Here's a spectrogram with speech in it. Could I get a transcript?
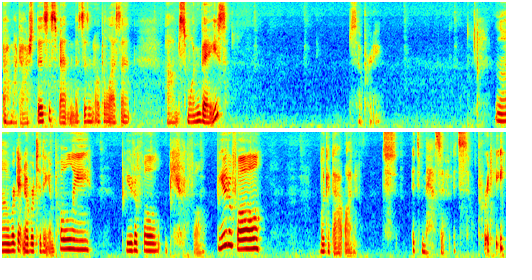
Oh my gosh, this is Fenton. This is an opalescent um, swung vase. So pretty. Uh, we're getting over to the Empoli. Beautiful, beautiful, beautiful. Look at that one. It's, it's massive. It's so pretty.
